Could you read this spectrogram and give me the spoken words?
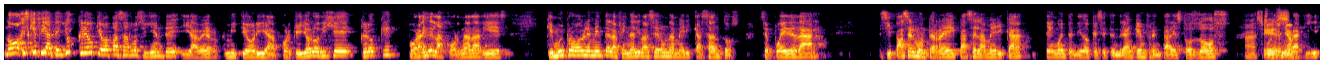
No, es que fíjate, yo creo que va a pasar lo siguiente y a ver mi teoría, porque yo lo dije, creo que por ahí de la jornada 10, que muy probablemente la final iba a ser un América Santos. Se puede dar, si pasa el Monterrey, pasa el América, tengo entendido que se tendrían que enfrentar estos dos. Ah, sí, porque por ahí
